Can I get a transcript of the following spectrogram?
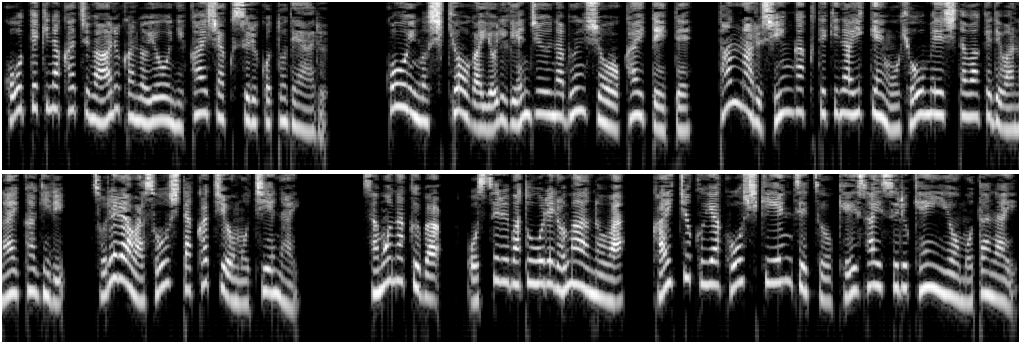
公的な価値があるかのように解釈することである。行為の司教がより厳重な文章を書いていて、単なる神学的な意見を表明したわけではない限り、それらはそうした価値を持ち得ない。さもなくば、オッセルバトーレ・ロマーノは、会直や公式演説を掲載する権威を持たない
